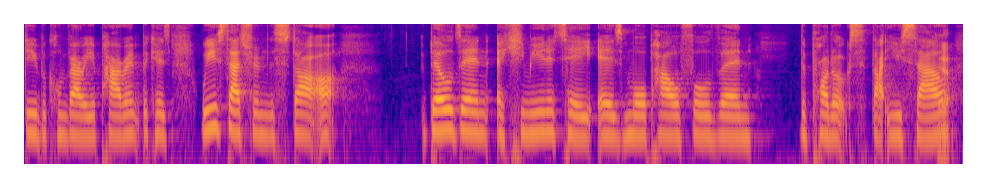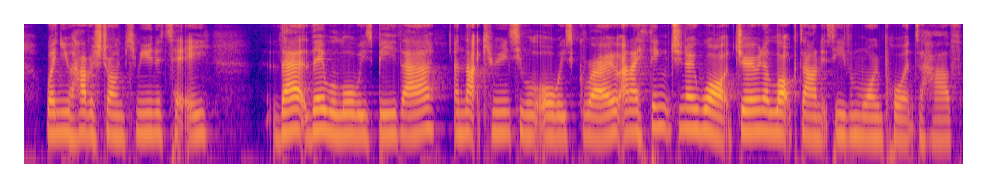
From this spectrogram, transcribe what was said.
do become very apparent because we've said from the start, building a community is more powerful than the products that you sell. Yeah. When you have a strong community, they they will always be there and that community will always grow. And I think, do you know what? During a lockdown, it's even more important to have.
